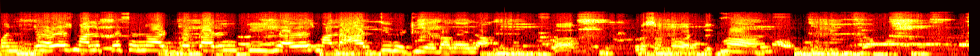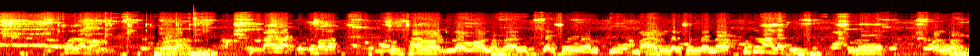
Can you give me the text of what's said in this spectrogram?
पण ह्यावेळेस मला प्रसन्न वाटतं कारण की ह्यावेळेस मला आरती भेटली आहे बघायला. हा प्रसन्न वाटते हा. बोला मामा. बोला. काय वाटतं तुम्हाला? खूप छान वाटलं. माऊली दर्शन झालं. बाहेरून दर्शन झालं. कुठून आला तुम्ही? मी पनवेल.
